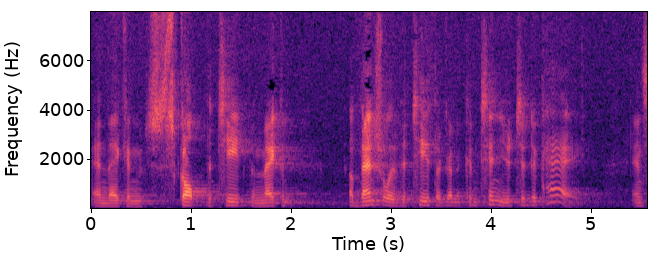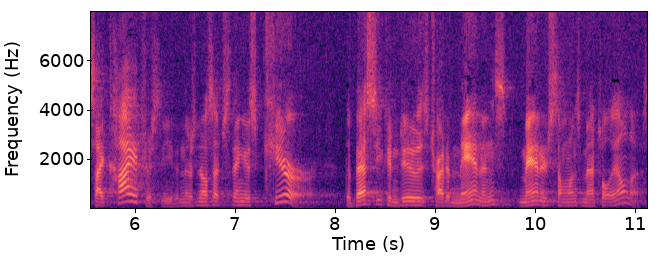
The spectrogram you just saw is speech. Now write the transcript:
and they can sculpt the teeth and make them, eventually the teeth are going to continue to decay. In psychiatrists, even, there's no such thing as cure. The best you can do is try to manage, manage someone's mental illness.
